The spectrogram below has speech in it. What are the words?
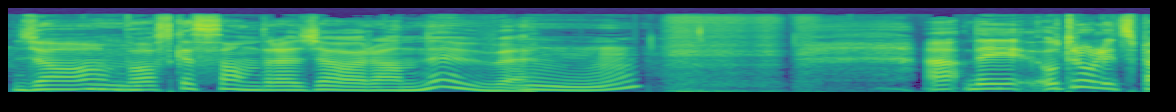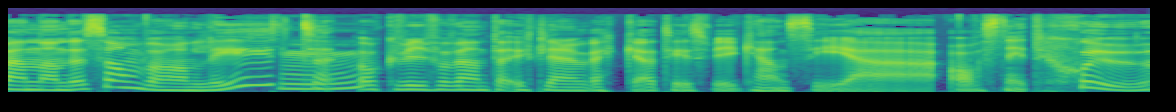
Ja, Mm. vad ska Sandra göra nu? Ja, det är otroligt spännande som vanligt Mm. och vi får vänta ytterligare en vecka tills vi kan se avsnitt sju.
